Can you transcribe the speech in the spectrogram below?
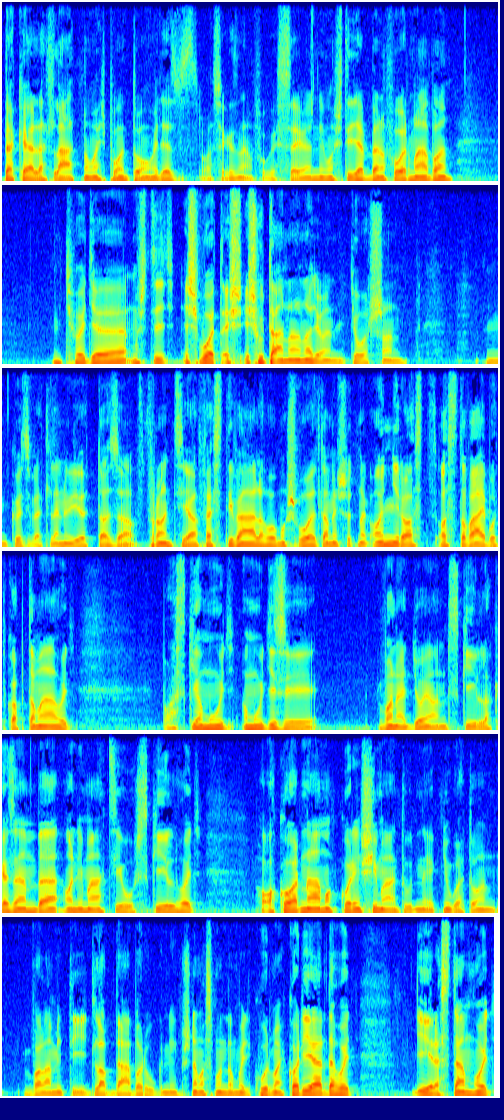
be kellett látnom egy ponton, hogy ez valószínűleg ez nem fog összejönni most így ebben a formában. Úgyhogy ö, most így, és volt, és, és utána nagyon gyorsan mm, közvetlenül jött az a francia fesztivál, ahol most voltam, és ott meg annyira azt, azt a vibe-ot kaptam el, hogy baszki, amúgy, amúgy izé van egy olyan skill a kezembe, animációs skill, hogy ha akarnám, akkor én simán tudnék nyugaton valamit így labdába rúgni. És nem azt mondom, hogy kurva karrier, de hogy éreztem, hogy,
